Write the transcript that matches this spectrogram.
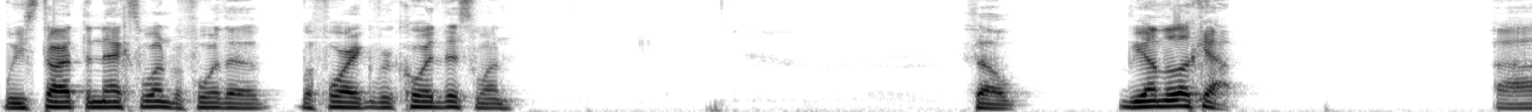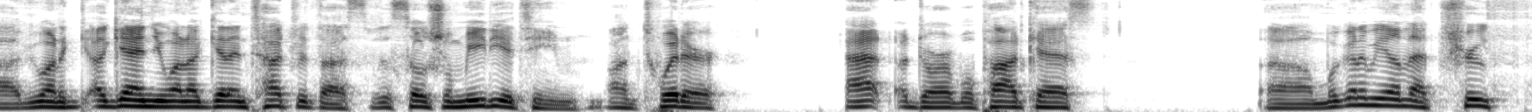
We start the next one before the before I record this one. So be on the lookout. Uh, if you want to, again, you want to get in touch with us, the social media team on Twitter at Adorable Podcast. Um, we're going to be on that Truth,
